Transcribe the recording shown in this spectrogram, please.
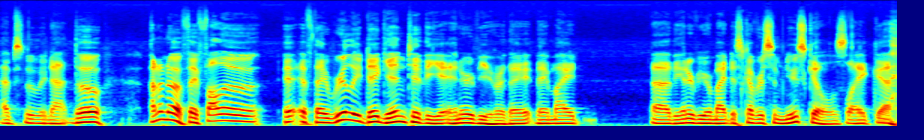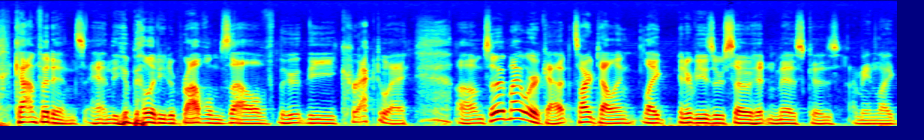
Absolutely not. Though I don't know if they follow if they really dig into the interviewer, they they might uh, the interviewer might discover some new skills like uh, confidence and the ability to problem solve the, the correct way. Um, so it might work out. It's hard telling. Like interviews are so hit and miss because, I mean, like,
